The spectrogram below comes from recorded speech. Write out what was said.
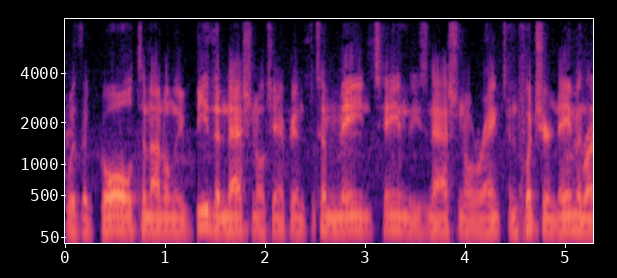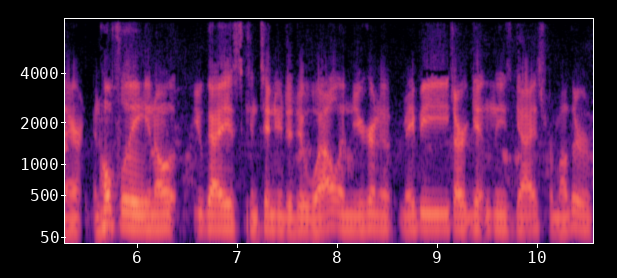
with a goal to not only be the national champion, to maintain these national ranks and put your name in right. there. And hopefully, you know, you guys continue to do well, and you're going to maybe start getting these guys from other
